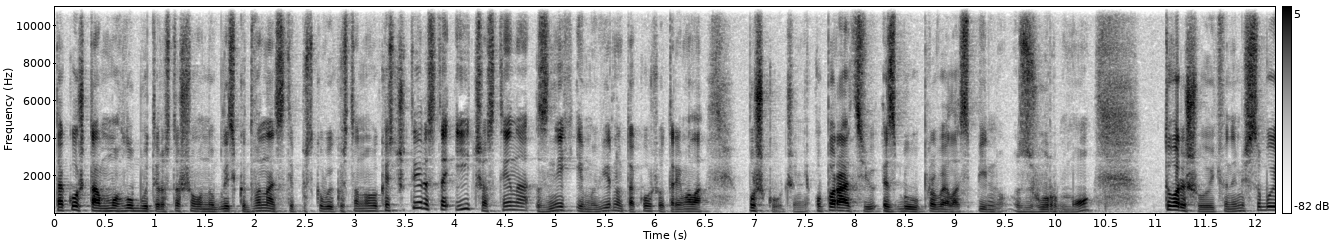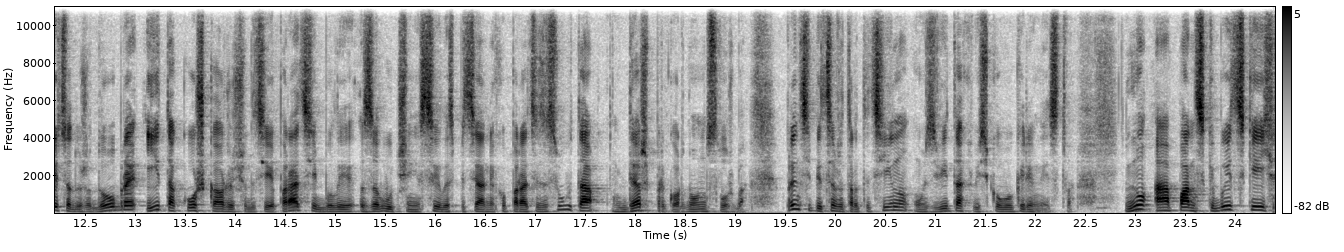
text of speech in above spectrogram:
Також там могло бути розташовано близько 12 пускових установок С-400, і частина з них, ймовірно, також отримала пошкодження. Операцію СБУ провела спільно з ГУРМО. Товаришують вони між собою, це дуже добре. І також кажуть, що до цієї операції були залучені сили спеціальних операцій ЗСУ та Держприкордонна служба. В принципі, це вже традиційно у звітах військового керівництва. Ну а пан Скибицький,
